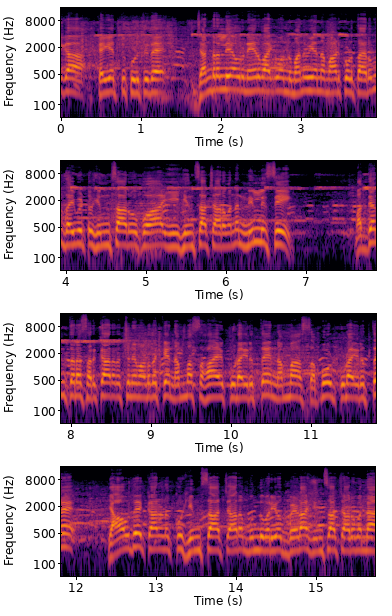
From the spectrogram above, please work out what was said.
ಈಗ ಕೈ ಎತ್ತು ಕುಳಿತಿದೆ. ಜನರಲ್ಲಿ ಅವರು ನೇರವಾಗಿ ಒಂದು ಮನವಿಯನ್ನು ಮಾಡಿಕೊಳ್ತಾ ಇರೋದು, ದಯವಿಟ್ಟು ಹಿಂಸಾರೂಪ ಈ ಹಿಂಸಾಚಾರವನ್ನು ನಿಲ್ಲಿಸಿ. ಮಧ್ಯಂತರ ಸರ್ಕಾರ ರಚನೆ ಮಾಡೋದಕ್ಕೆ ನಮ್ಮ ಸಹಾಯ ಕೂಡ ಇರುತ್ತೆ, ನಮ್ಮ ಸಪೋರ್ಟ್ ಕೂಡ ಇರುತ್ತೆ. ಯಾವುದೇ ಕಾರಣಕ್ಕೂ ಹಿಂಸಾಚಾರ ಮುಂದುವರಿಯೋದು ಬೇಡ, ಹಿಂಸಾಚಾರವನ್ನು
